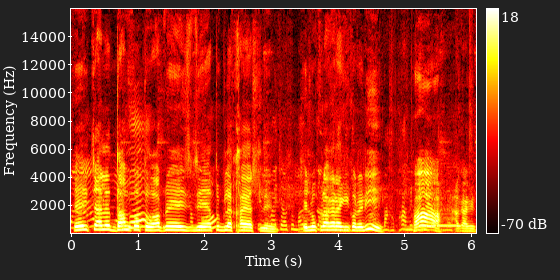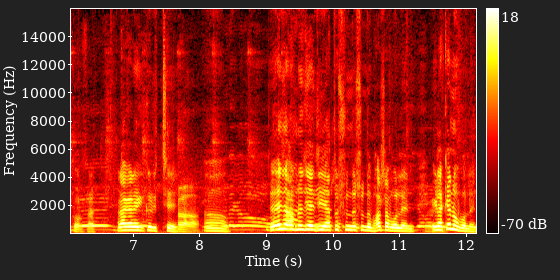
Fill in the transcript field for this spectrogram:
এই চালের দাম কত? আপনি এই যে এতগুলা খাই আসলেন এই লোক রাগারাগি করে নি হ্যাঁ আগা কি করছে। রাগারাগি করছে হ্যাঁ। এই যে আপনি যে যে এত সুন্দর সুন্দর ভাষা বলেন এগুলা কেন বলেন?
